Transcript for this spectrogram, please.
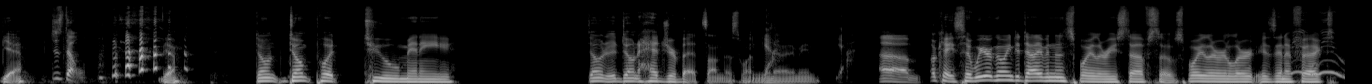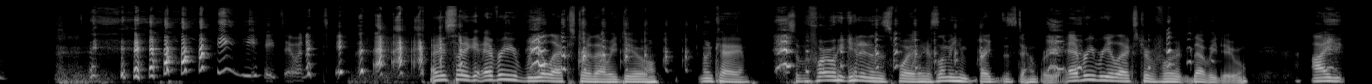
yeah, just don't yeah. don't don't put too many. Don't don't hedge your bets on this one. You Yeah. know what I mean? Yeah. Um. Okay, so we are going to dive into spoilery stuff. So spoiler alert is in effect. He hates it when i do that And it's like every real extra that we do. Okay. So before we get into the spoilers, let me break this down for you. Every real extra that we do, I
